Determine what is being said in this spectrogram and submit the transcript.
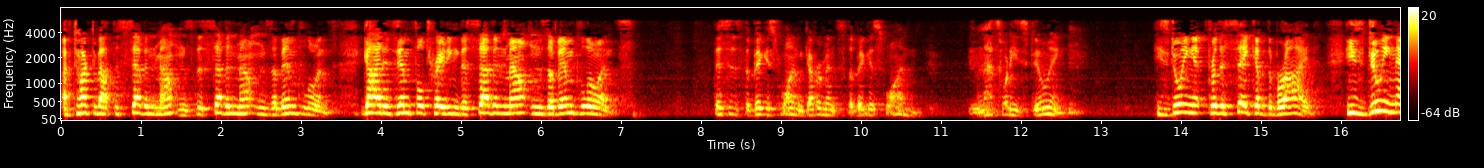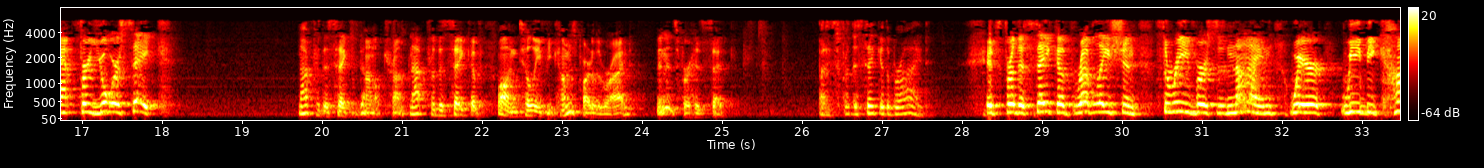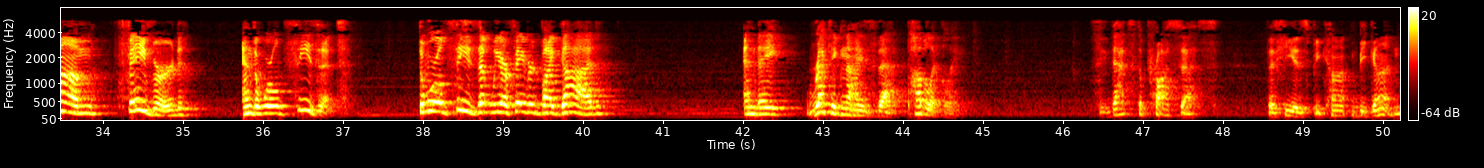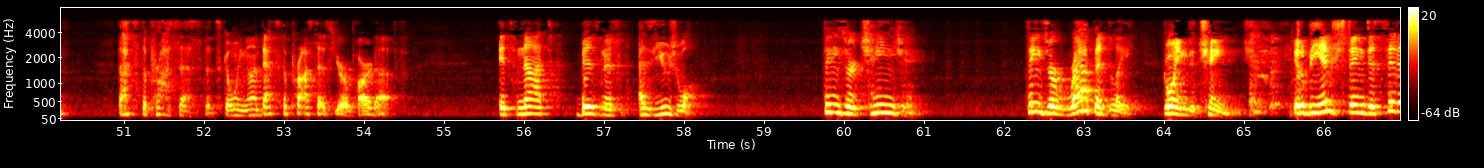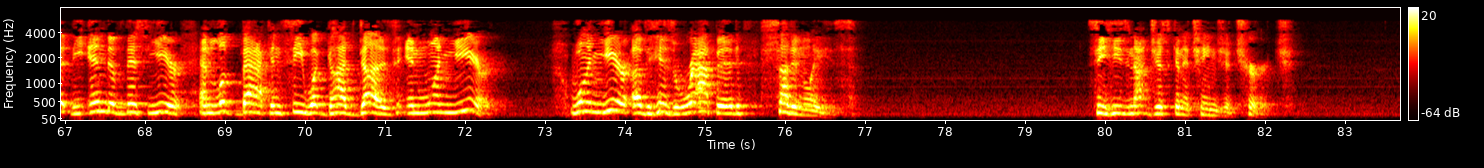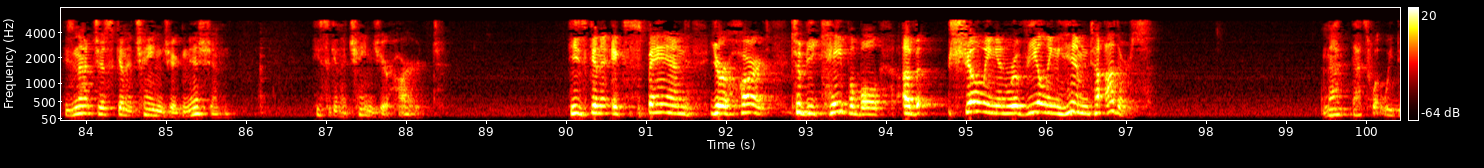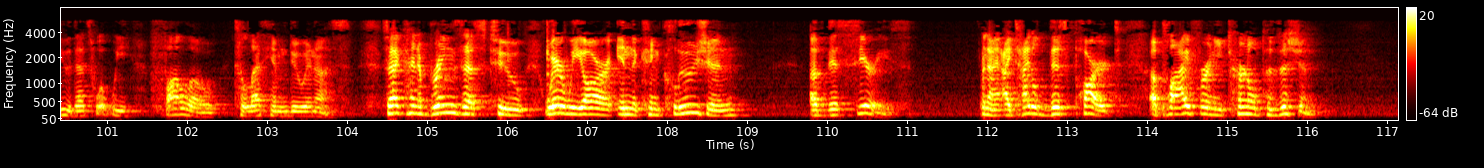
I've talked about the seven mountains, the seven mountains of influence. God is infiltrating the seven mountains of influence. This is the biggest one. Government's the biggest one. And that's what he's doing. He's doing it for the sake of the bride. He's doing that for your sake. Not for the sake of Donald Trump. Not for the sake of, well, until he becomes part of the bride. Then it's for his sake but it's for the sake of the bride. It's for the sake of Revelation 3 verses 9 where we become favored and the world sees it. The world sees that we are favored by God and they recognize that publicly. See, that's the process that he has become, begun. That's the process that's going on. That's the process you're a part of. It's not business as usual. Things are changing. Things are rapidly going to change. It'll be interesting to sit at the end of this year and look back and see what God does in one year. One year of His rapid suddenlies. See, He's not just going to change a church. He's not just going to change ignition. He's going to change your heart. He's going to expand your heart to be capable of showing and revealing Him to others. And that, that's what we do. That's what we follow to let Him do in us. So that kind of brings us to where we are in the conclusion of this series. And I, I titled this part, Apply for an Eternal Position.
